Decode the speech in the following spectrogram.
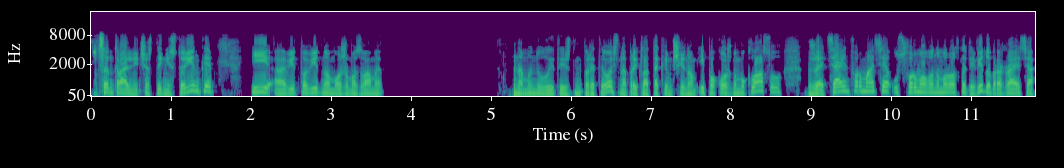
в центральній частині сторінки, і е, відповідно можемо з вами на минулий тиждень перейти. Ось, наприклад, таким чином, і по кожному класу вже ця інформація у сформованому розкладі відображається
